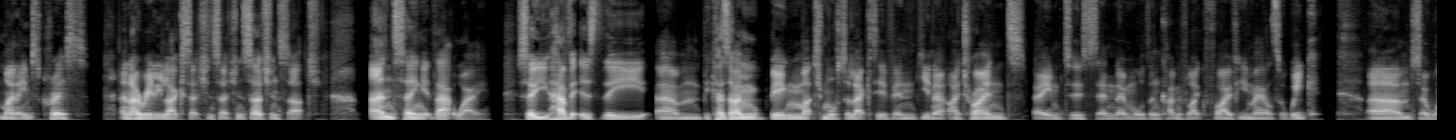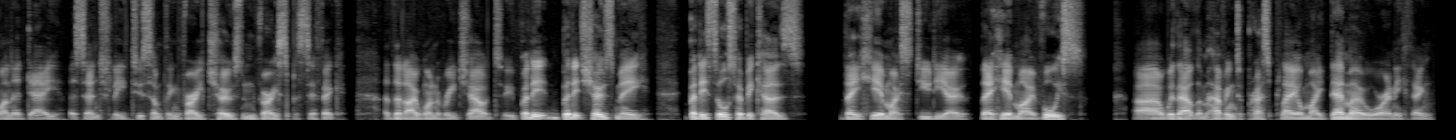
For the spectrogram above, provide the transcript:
my name's Chris, and I really like such and such and such and such," and saying it that way. So you have it as the um, because I'm being much more selective, and you know, I try and aim to send no more than kind of like five emails a week, um, so one a day, essentially, to something very chosen, very specific uh, that I want to reach out to. But it but it shows me, but it's also because they hear my studio, they hear my voice, uh, without them having to press play on my demo or anything.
